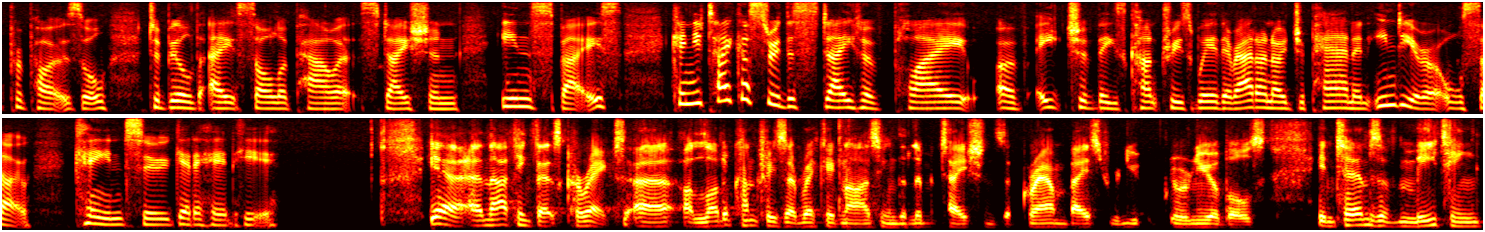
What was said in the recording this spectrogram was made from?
proposal to build a solar power station in space. Can you take us through the state of play of each of these? countries where they're at. I know Japan and India are also keen to get ahead here. Yeah, and I think that's correct. Uh, a lot of countries are recognizing the limitations of ground based renew- renewables in terms of meeting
